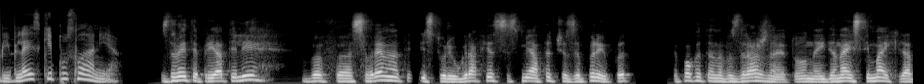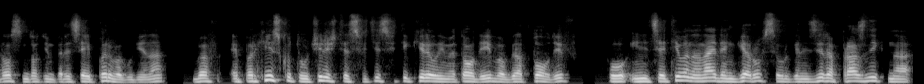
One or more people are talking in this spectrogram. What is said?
Библейски послания. Здравейте, приятели! В съвременната историография се смята, че за първи път в епохата на Възраждането на 11 май 1851 година в епархийското училище Свети Свети Кирил и Методий в град Пловдив по инициатива на Найден Геров се организира празник на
